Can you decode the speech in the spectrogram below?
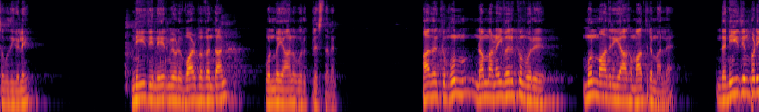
சகுதிகளே நீதி நேர்மையோடு வாழ்பவன் தான் உண்மையான ஒரு கிறிஸ்தவன். அதற்கு முன் நம் அனைவருக்கும் ஒரு முன்மாதிரியாக மாத்திரமல்ல இந்த நீதியின்படி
